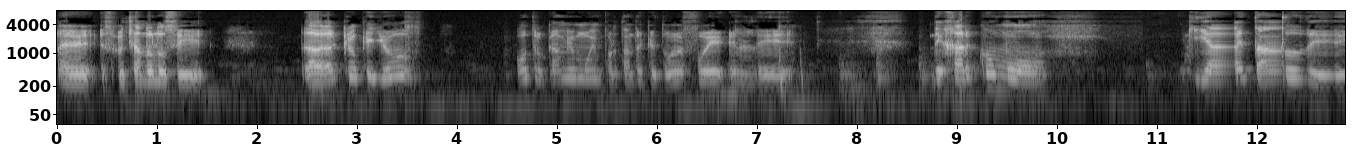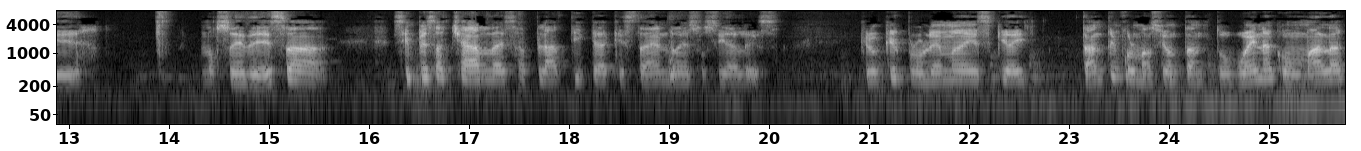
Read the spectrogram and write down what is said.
eh, escuchándolos y la verdad creo que yo otro cambio muy importante que tuve fue el de dejar como guiarme tanto de no sé de esa siempre esa charla esa plática que está en redes sociales creo que el problema es que hay tanta información tanto buena como mala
